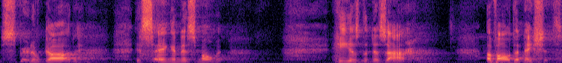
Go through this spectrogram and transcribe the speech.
the Spirit of God is saying in this moment, He is the desire of all the nations.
